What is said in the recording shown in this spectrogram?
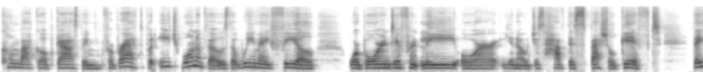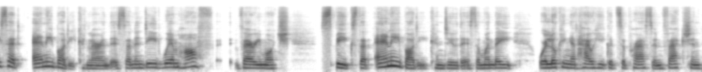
come back up gasping for breath. But each one of those that we may feel were born differently or, you know, just have this special gift, they said anybody can learn this. And indeed, Wim Hof very much speaks that anybody can do this. And when they were looking at how he could suppress infection,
